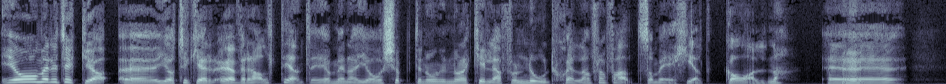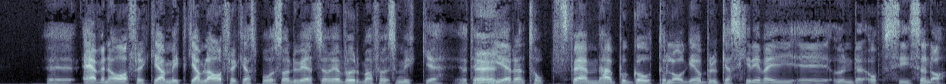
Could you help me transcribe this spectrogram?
Jo men det tycker jag. Eh, Jag tycker överallt egentligen. Jag menar jag köpte nog några killar från Nordsjälland framförallt som är helt galna. Eh, eh, även Afrika, mitt gamla Afrikaspår som du vet som jag vurmar för så mycket. Jag tänkte Mm. ge er en topp fem här på Go-to-lagen jag brukar skriva i under off-season då.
